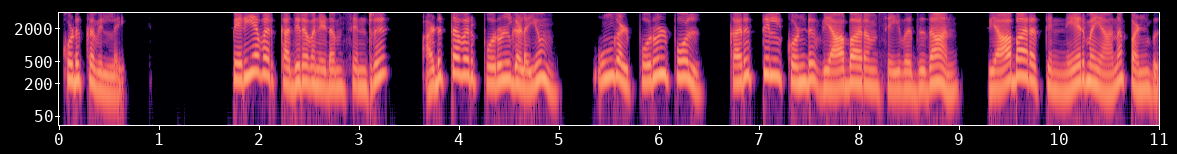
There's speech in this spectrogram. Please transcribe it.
கொடுக்கவில்லை. பெரியவர் கதிரவனிடம் சென்று அடுத்தவர் பொருள்களையும் உங்கள் பொருள் போல் கருத்தில் கொண்டு வியாபாரம் செய்வதுதான் வியாபாரத்தின் நேர்மையான பண்பு.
